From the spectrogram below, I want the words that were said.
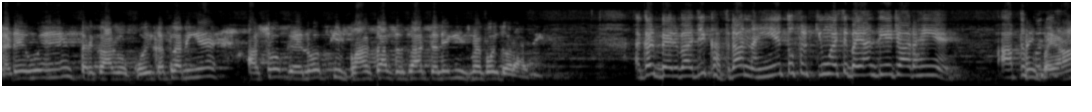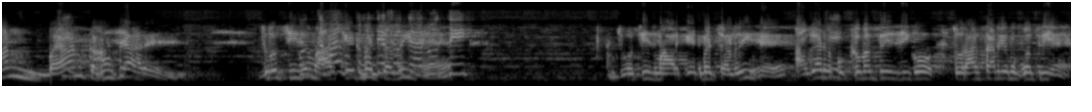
खड़े हुए हैं। सरकार को कोई खतरा नहीं है। अशोक गहलोत की पाँच साल सरकार चलेगी इसमें कोई दोहरा नहीं। अगर बेरवाजी खतरा नहीं है तो फिर क्यों ऐसे बयान दिए जा रहे हैं? आप तो बयान बयान कहाँ से आ रहे हैं? जो चीज़ें मार्केट में चल रही है जो चीज़ मार्केट में चल रही है अगर मुख्यमंत्री जी को जो राजस्थान के मुख्यमंत्री हैं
